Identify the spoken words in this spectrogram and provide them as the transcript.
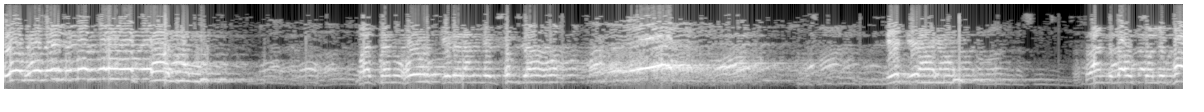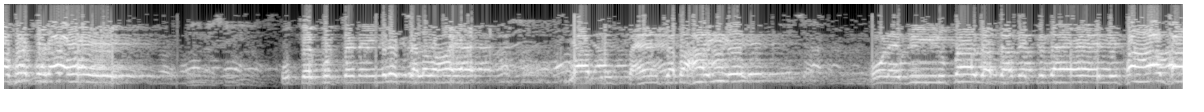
وہ نہیں میں تین ہوڑے رنگ سمجھا رنگ کا اتو لفافا چلا ہے۔ اتنے کتے نے انگلش چلوایا یا اپنی بہن چ بہائی ہے۔ ہوں بھی روپئے کا وکد لفافا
